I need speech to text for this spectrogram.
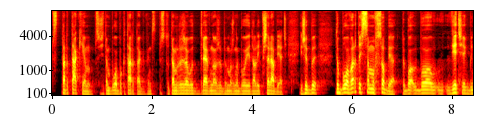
z tartakiem. W sensie tam był obok tartak, więc po prostu tam leżało drewno, żeby można było je dalej przerabiać. I że jakby to była wartość samo w sobie. To było, było, wiecie, jakby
